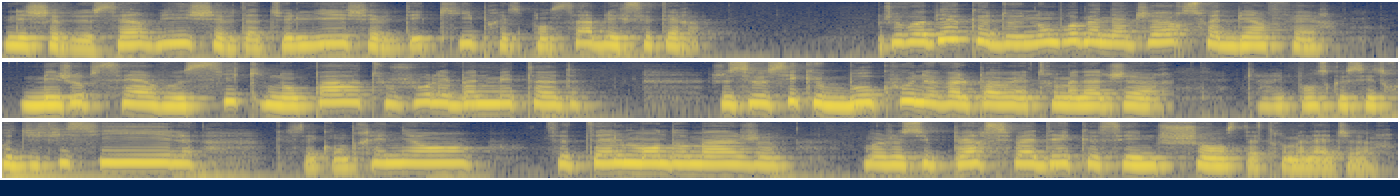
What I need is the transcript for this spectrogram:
les chefs de service, chefs d'atelier, chefs d'équipe, responsables, etc. Je vois bien que de nombreux managers souhaitent bien faire, mais j'observe aussi qu'ils n'ont pas toujours les bonnes méthodes. Je sais aussi que beaucoup ne veulent pas être manager, car ils pensent que c'est trop difficile, que c'est contraignant. C'est tellement dommage. Moi, je suis persuadée que c'est une chance d'être manager.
